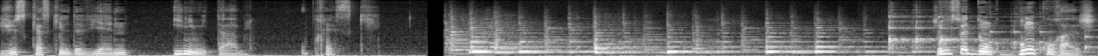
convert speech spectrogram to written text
jusqu'à ce qu'il devienne inimitable ou presque. Je vous souhaite donc bon courage,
